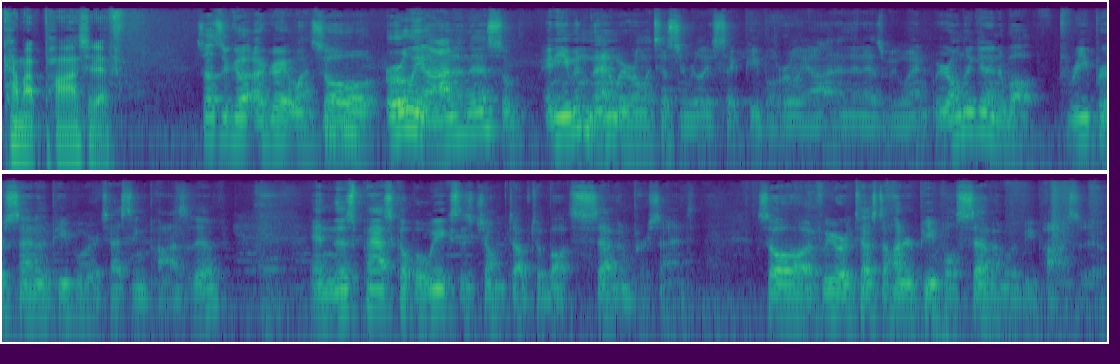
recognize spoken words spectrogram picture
come up positive? So that's a, good, a great one. So early on in this, and even then, we were only testing really sick people early on, and then as we went, we were only getting about three percent of the people who were testing positive. And this past couple of weeks, has jumped up to about seven percent. So if we were to test 100 people, seven would be positive.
